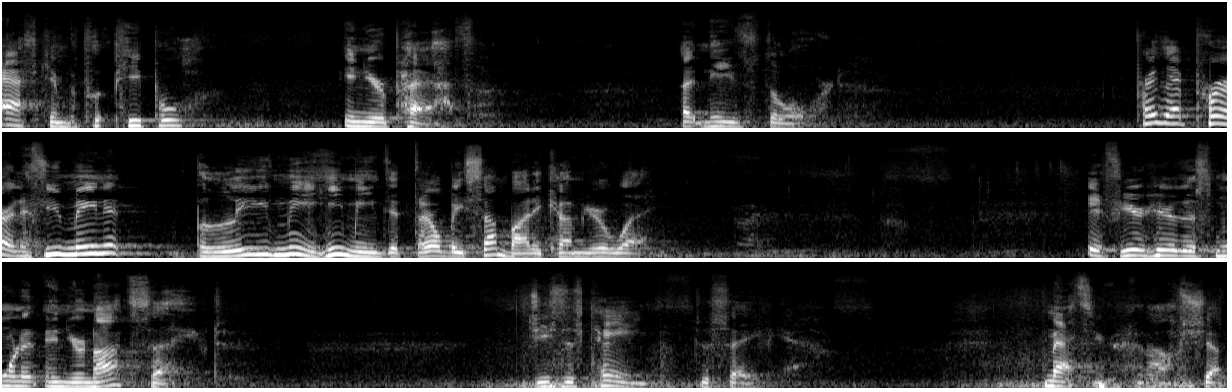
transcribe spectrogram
Ask Him to put people in your path that needs the Lord. Pray that prayer, and if you mean it, believe me, He means that there'll be somebody come your way. If you're here this morning and you're not saved, Jesus came to save you. Matthew, and I'll shut.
